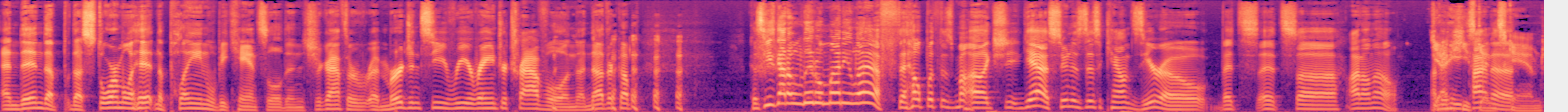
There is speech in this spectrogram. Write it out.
and then the the storm will hit and the plane will be canceled and she's gonna have to emergency rearrange her travel and another couple because he's got a little money left to help with his mo- like she yeah as soon as this account zero it's it's uh I don't know I yeah, mean he he's kind of getting scammed.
